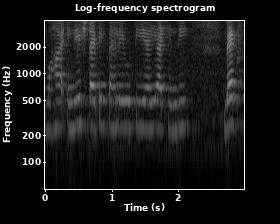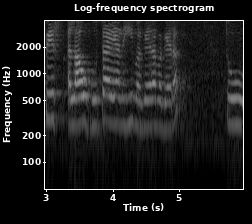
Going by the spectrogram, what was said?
वहाँ इंग्लिश टाइपिंग पहले होती है या हिंदी बैक स्पेस अलाउ होता है या नहीं वगैरह वगैरह तो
